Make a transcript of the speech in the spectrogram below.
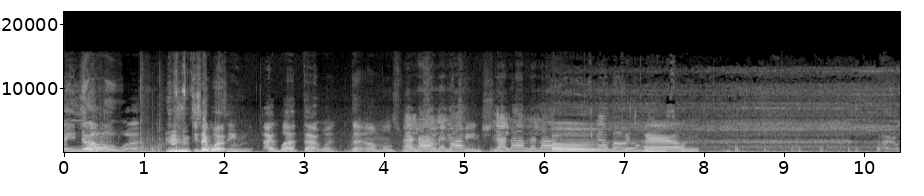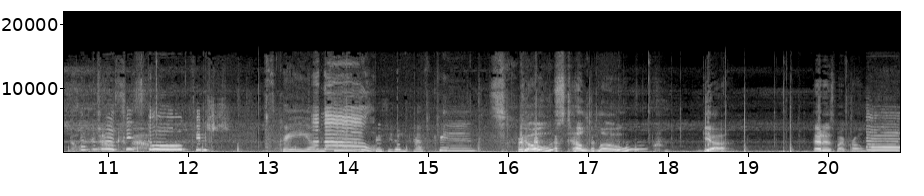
I know. Say don't what? Sing... I love that one. The Elmo's World la song. la They changed La it. la la la. Uh, Elmo's World. I don't know what you're talking about. Goldfish. Crayon Hello. because you don't have kids. Ghost? Hello? Yeah. That is my problem. No,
